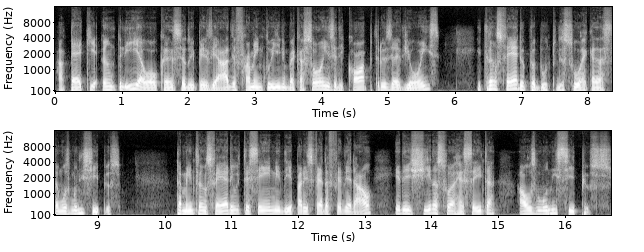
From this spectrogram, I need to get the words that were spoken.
a PEC amplia o alcance do IPVA de forma a incluir embarcações, helicópteros e aviões e transfere o produto de sua arrecadação aos municípios. Também transfere o ITCMD para a esfera federal e destina sua receita aos municípios.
